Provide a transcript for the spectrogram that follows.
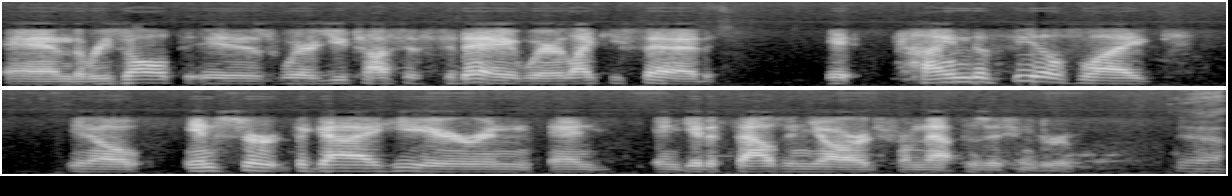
and the result is where Utah sits today, where like you said, it kind of feels like you know, insert the guy here and and and get a thousand yards from that position group. Yeah.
